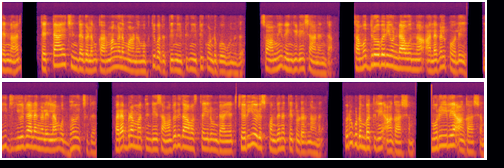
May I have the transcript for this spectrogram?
എന്നാൽ തെറ്റായ ചിന്തകളും കർമ്മങ്ങളുമാണ് മുക്തിപഥത്തിൽ നീട്ടി നീട്ടിക്കൊണ്ടുപോകുന്നത് സ്വാമി വെങ്കിടേശാനന്ദ. സമുദ്രോപരി ഉണ്ടാവുന്ന അലകൾ പോലെ ഈ ജീവജാലങ്ങളെല്ലാം ഉദ്ഭവിച്ചത് പരബ്രഹ്മത്തിന്റെ സമതുലിതാവസ്ഥയിലുണ്ടായ ചെറിയൊരു സ്പന്ദനത്തെ തുടർന്നാണ്. ഒരു കുടുംബത്തിലെ ആകാശം മുറിയിലെ ആകാശം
